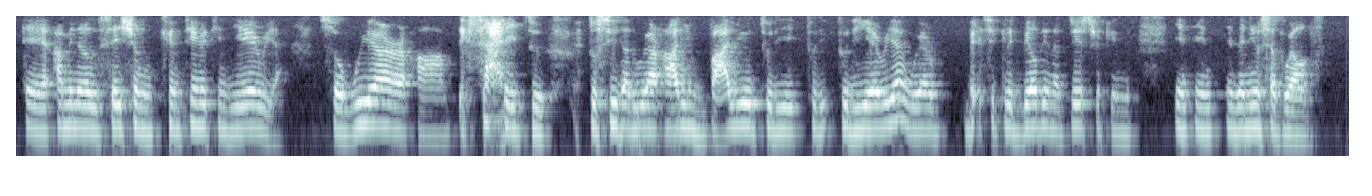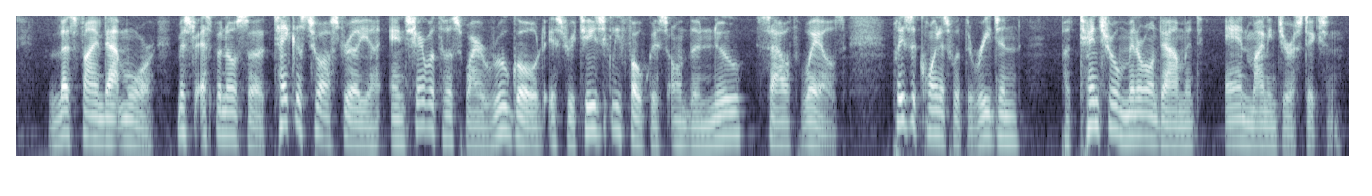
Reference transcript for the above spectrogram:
uh, mineralization continuity in the area. So we are um, excited to to see that we are adding value to the to the to the area. We are basically building a district in in, in, in the New South Wales. Let's find out more. Mr. Espinosa, take us to Australia and share with us why Rua Gold is strategically focused on the New South Wales. Please acquaint us with the region, potential mineral endowment, and mining jurisdiction.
